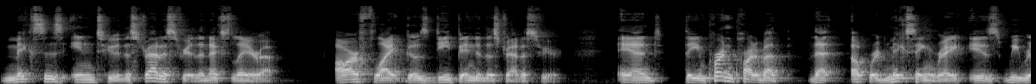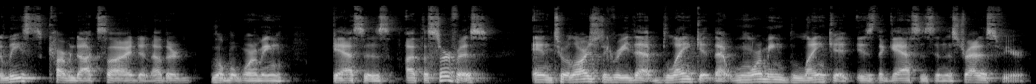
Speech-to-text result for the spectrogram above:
mixes into the stratosphere, the next layer up. Our flight goes deep into the stratosphere. And the important part about that upward mixing rate is we release carbon dioxide and other global warming gases at the surface. And to a large degree, that blanket, that warming blanket, is the gases in the stratosphere.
